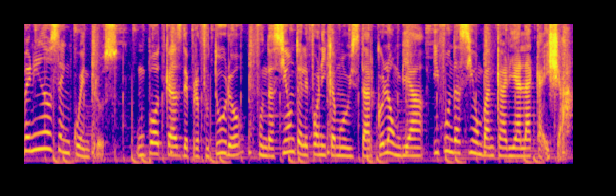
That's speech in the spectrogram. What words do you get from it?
Bienvenidos a Encuentros, un podcast de Profuturo, Fundación Telefónica Movistar Colombia y Fundación Bancaria La Caixa.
